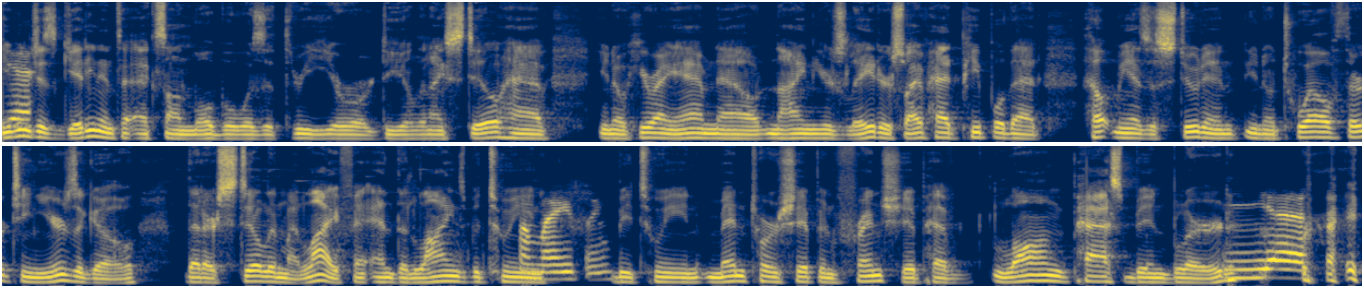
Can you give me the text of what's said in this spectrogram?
even just getting into exxonmobil was a three year ordeal and i still have you know here i am now nine years later so i've had people that helped me as a student you know 12 13 years ago that are still in my life and, and the lines between Amazing. between mentorship and friendship have long past been blurred yeah right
